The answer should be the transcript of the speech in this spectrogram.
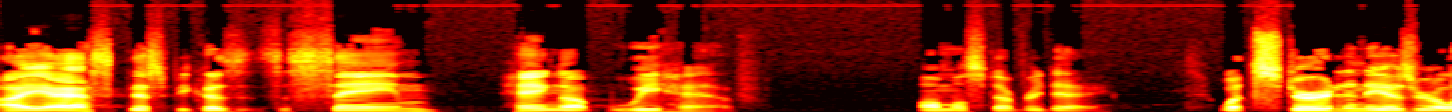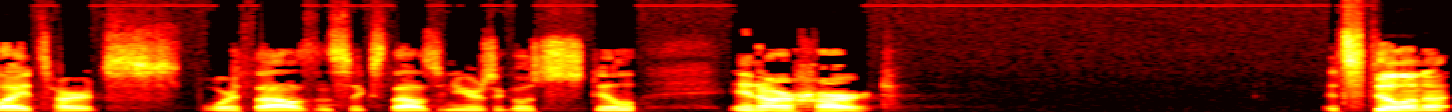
I ask this because it's the same hang up we have almost every day. What stirred in the Israelites' hearts 4,000, 6,000 years ago is still in our heart. It's still in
